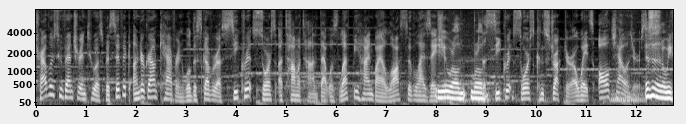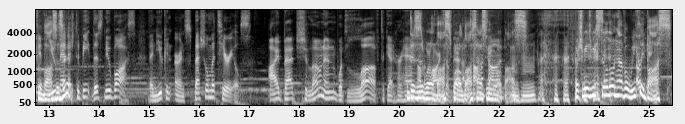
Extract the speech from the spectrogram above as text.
travelers who venture into a specific underground cavern will discover a secret source automaton that was left behind by a lost civilization. New world world. The secret source constructor awaits all challengers. This isn't a weekly if boss, you manage to beat this new boss, then you can earn special materials. I bet Xilonen would love to get her hands This on is a the world parts boss. of that World boss has to be world automaton. boss. Mm-hmm. Which means we still don't have a weekly Okay. boss.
